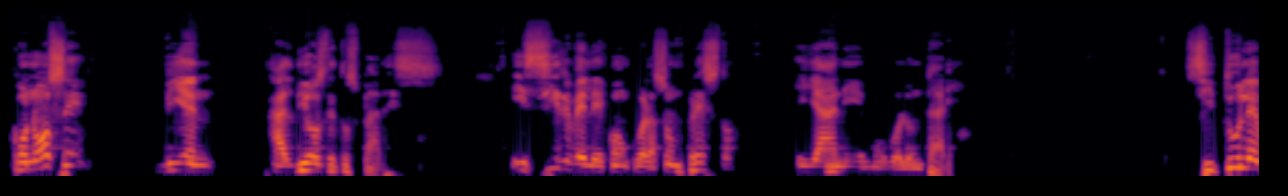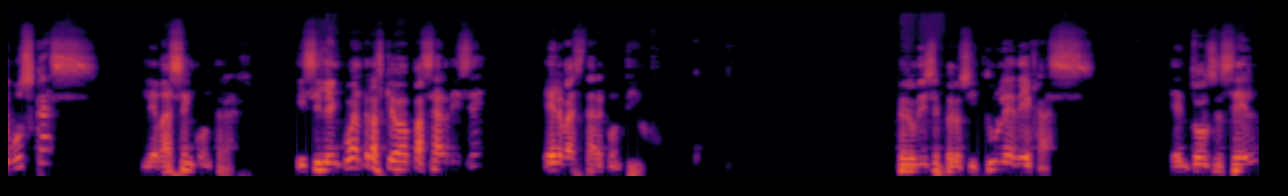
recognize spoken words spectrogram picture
conoce bien al Dios de tus padres y sírvele con corazón presto y ánimo voluntario. Si tú le buscas, le vas a encontrar. Y si le encuentras, ¿qué va a pasar? Dice, Él va a estar contigo. Pero dice, pero si tú le dejas, entonces Él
